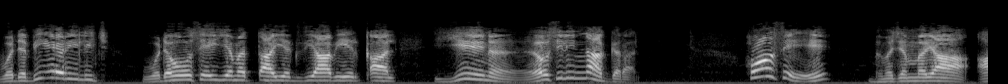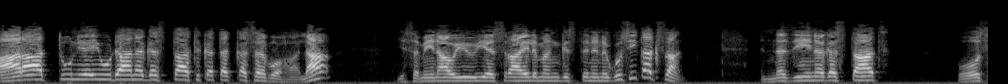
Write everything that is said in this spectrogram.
ወደ ቢኤሪ ልጅ ወደ ሆሴ እየመጣ የእግዚአብሔር ቃል ይህ ነው ሲል ይናገራል። ሆሴ በመጀመሪያ አራቱን የይሁዳ ነገሥታት ከጠቀሰ በኋላ የሰሜናዊው የእስራኤል መንግሥትን ንጉሥ ይጠቅሳል። እነዚህ ነገሥታት ሆሴ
